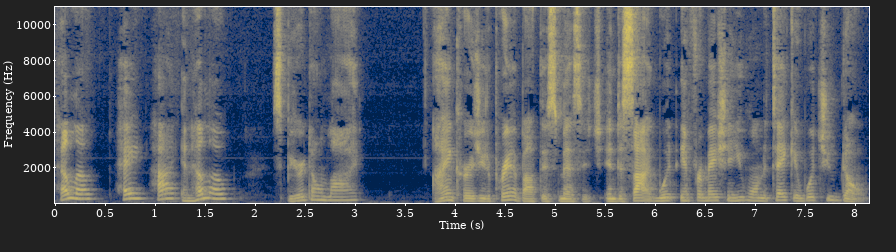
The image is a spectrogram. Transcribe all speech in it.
Hello. Hey, hi, and hello. Spirit don't lie. I encourage you to pray about this message and decide what information you want to take and what you don't.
